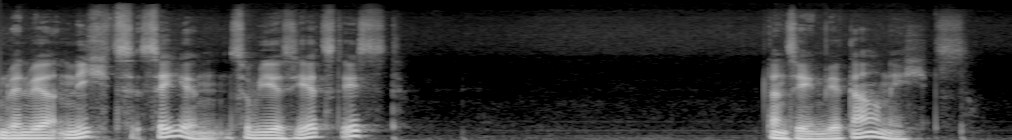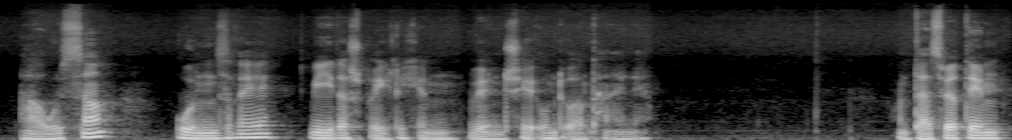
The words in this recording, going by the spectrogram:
Und wenn wir nichts sehen, so wie es jetzt ist, dann sehen wir gar nichts, außer unsere widersprüchlichen Wünsche und Urteile. Und das wird im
